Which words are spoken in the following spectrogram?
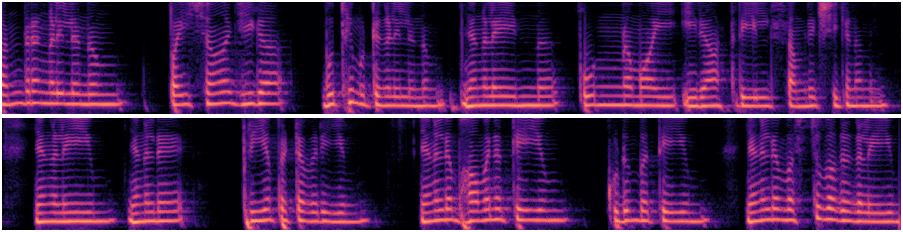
തന്ത്രങ്ങളിൽ നിന്നും പൈശാചിക ബുദ്ധിമുട്ടുകളിൽ നിന്നും ഞങ്ങളെ ഇന്ന് പൂർണമായി ഈ രാത്രിയിൽ സംരക്ഷിക്കണമേ. ഞങ്ങളെയും ഞങ്ങളുടെ പ്രിയപ്പെട്ടവരെയും ഞങ്ങളുടെ ഭവനത്തെയും കുടുംബത്തെയും ഞങ്ങളുടെ വസ്തുവകകളെയും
